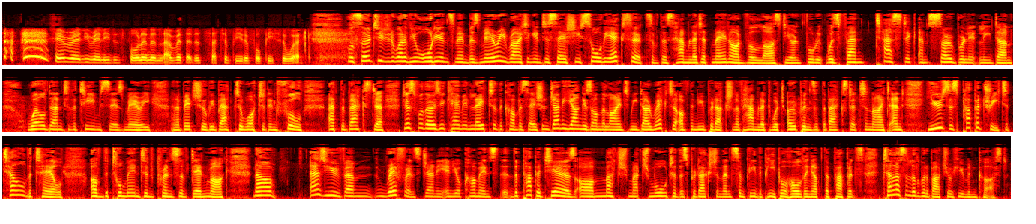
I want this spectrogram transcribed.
I really, really just fallen in love with it. It's such a beautiful piece of work. Well, so too did one of your audience members, Mary, writing in to say she saw the excerpts of this Hamlet at Maynardville last year and thought it was fantastic and so brilliantly done. Well done to the team, says Mary, and I bet she'll be back to watch it in full at the Baxter. Just for those who came in late to the conversation, Johnny Young is on the line to me, director of the new production of Hamlet, which opens at the Baxter tonight and uses puppetry to tell the tale of the tormented Prince of Denmark. Now, as you've um, referenced, Jenny, in your comments, the, the, puppeteers are much, much more to this production than simply the people holding up the puppets. Tell us a little bit about your human cast.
